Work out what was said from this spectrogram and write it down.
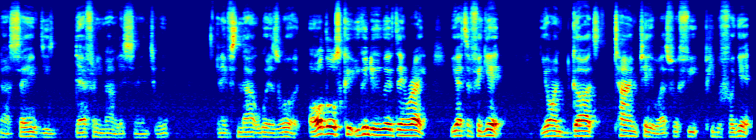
Not saved, he's definitely not listening to it. And if it's not what is what, all those you can do everything right. You have to forget you're on God's timetable. That's what people forget.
